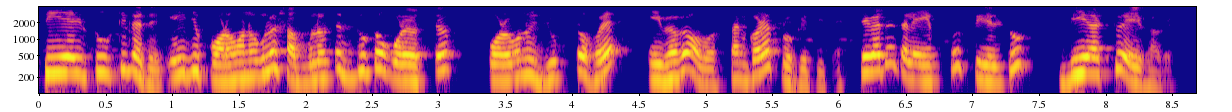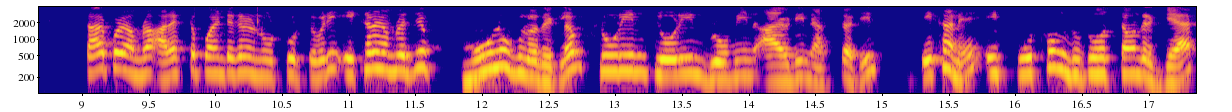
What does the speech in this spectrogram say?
সিএল টু ঠিক আছে? এই যে পরমাণুগুলো সবগুলো হচ্ছে দুটো করে হচ্ছে পরমাণু যুক্ত হয়ে এইভাবে অবস্থান করে প্রকৃতিতে। ঠিক আছে? তাহলে F two CL two BR two এইভাবে। তারপরে আমরা আরেকটা পয়েন্ট এখানে নোট করতে পারি। এখানে আমরা যে মৌলগুলো দেখলাম fluorine chlorine bromine iodine astatine এখানে এই প্রথম দুটো হচ্ছে আমাদের গ্যাস,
